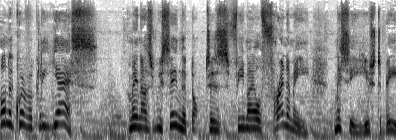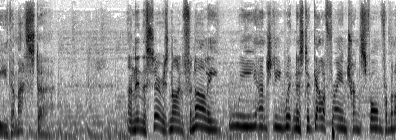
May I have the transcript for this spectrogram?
unequivocally, yes. I mean, as we've seen, the Doctor's female frenemy, Missy, used to be the Master. And in the Series 9 finale, we actually witnessed a Gallifreyan transform from an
